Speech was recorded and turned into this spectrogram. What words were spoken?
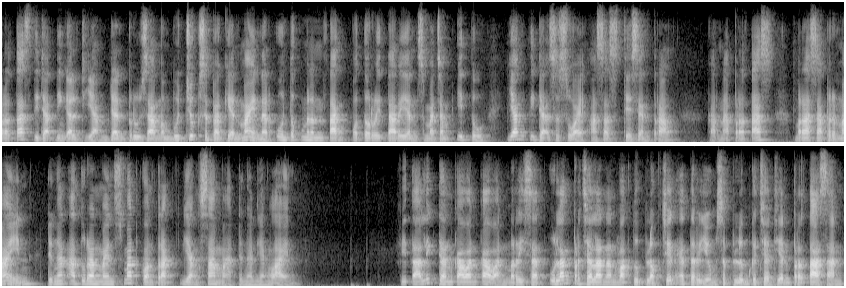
Peretas tidak tinggal diam dan berusaha membujuk sebagian miner untuk menentang otoritarian semacam itu yang tidak sesuai asas desentral. Karena peretas merasa bermain dengan aturan main smart contract yang sama dengan yang lain. Vitalik dan kawan-kawan meriset ulang perjalanan waktu blockchain Ethereum sebelum kejadian peretasan,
